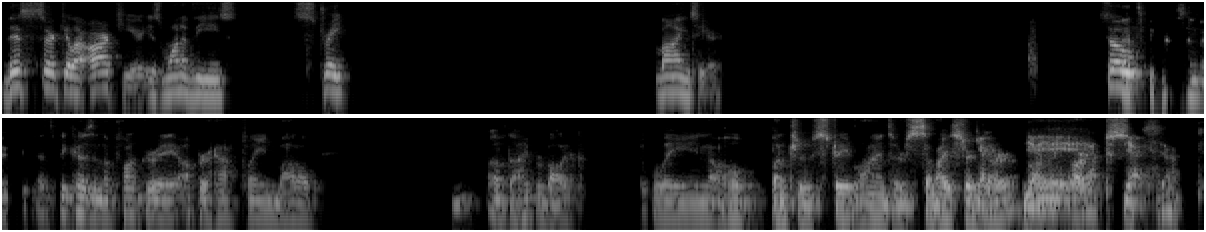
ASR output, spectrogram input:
this circular arc here is one of these straight lines here. So that's because in the that's because in the Poincare upper half plane model of the hyperbolic plane, a whole bunch of straight lines are semicircular yeah. Yeah, yeah, yeah, arcs. Yeah. yeah.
